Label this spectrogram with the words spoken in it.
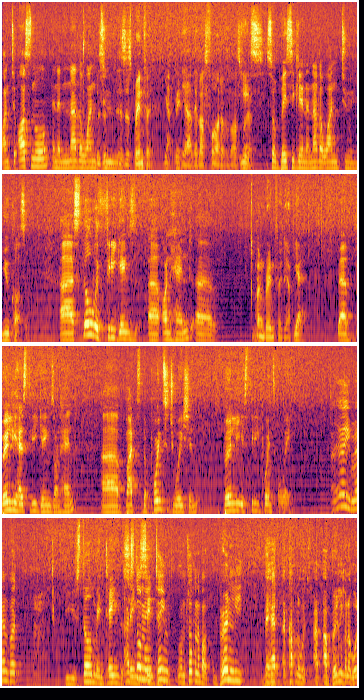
One to Arsenal and another one Is, to it, is this Brentford? yeah Brentford. Yeah, they lost four out of the last Yes. So basically, and another one to Newcastle. Uh, still with three games uh, on hand. Uh. On Brentford, yeah. yeah, uh, Burnley has three games on hand, uh, but the point situation, Burnley is three points away. I hear you, man, but Do you still maintain the I same I still sentiment? maintain what I'm talking about. Burnley, they had a couple of wins. Are, are Burnley going to go,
